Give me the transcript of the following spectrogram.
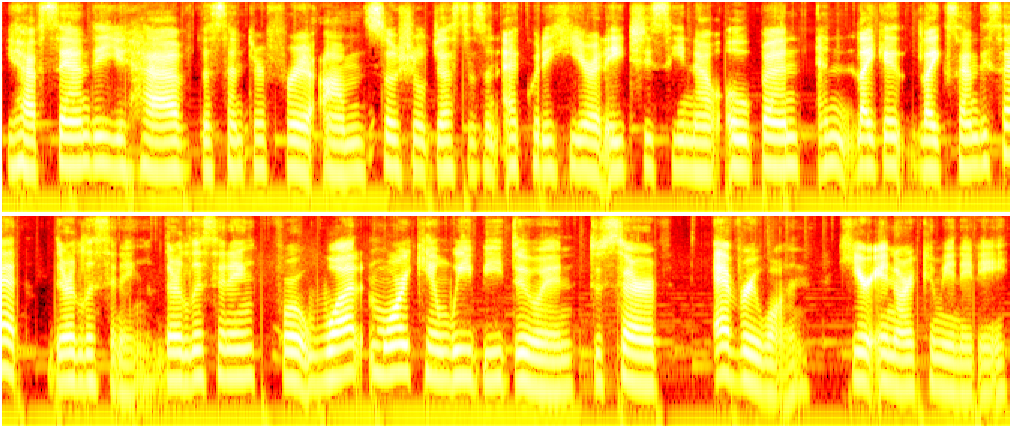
You have Sandy, you have the Center for um, Social Justice and Equity here at HCC now open. And like, like Sandy said, they're listening. They're listening for what more can we be doing to serve everyone here in our community.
